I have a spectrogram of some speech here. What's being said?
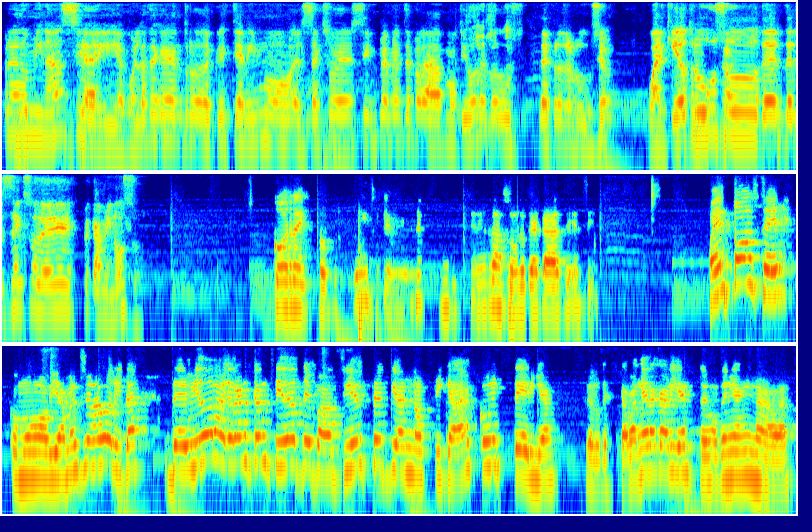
predominancia y acuérdate que dentro del cristianismo el sexo es simplemente para motivos reprodu- de reproducción. Cualquier otro Sí, uso del, del sexo es pecaminoso. Correcto. Tienes razón lo que acabas de decir. Pues entonces, como había mencionado ahorita, debido a la gran cantidad de pacientes diagnosticadas con histeria, que lo que estaban era caliente, no tenían nada,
